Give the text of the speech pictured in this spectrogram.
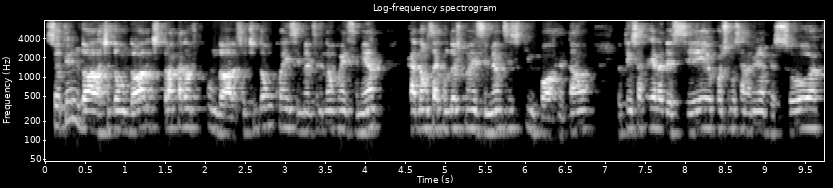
Se eu tenho um dólar, te dou um dólar, te troca, cada um fica com um dólar. Se eu te dou um conhecimento, se ele dá um conhecimento, cada um sai com dois conhecimentos, isso que importa. Então, eu tenho só que agradecer, eu continuo sendo a mesma pessoa,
